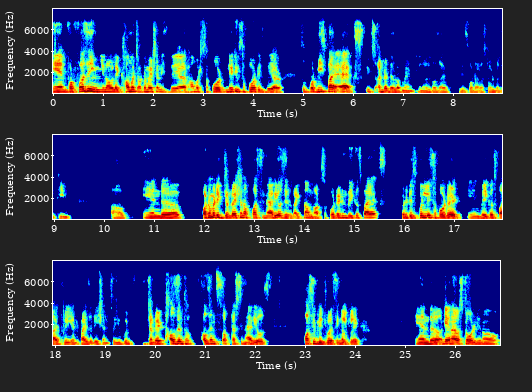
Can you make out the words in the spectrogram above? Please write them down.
and for fuzzing, you know, like how much automation is there, how much support, native support is there. So for vSpy X, it's under development, you know, because I, this is what I was told by the team. Uh, and uh, automatic generation of fuzz scenarios is right now not supported in Vehicle Spy X, but it is fully supported in Vehicle Spy 3 Enterprise Edition. So you could generate thousands of thousands of test scenarios, possibly through a single click. And uh, again, I was told, you know,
